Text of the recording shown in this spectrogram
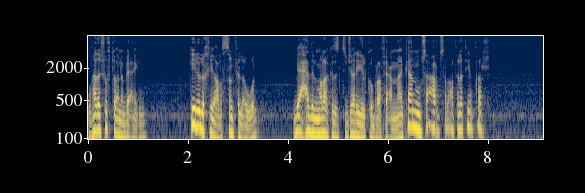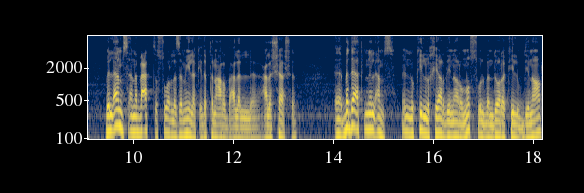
وهذا شفته أنا بعيني كيلو الخيار الصنف الأول بأحد المراكز التجارية الكبرى في عمان كان مسعر ب 37 قرش. بالأمس أنا بعثت الصور لزميلك إذا بتنعرض على على الشاشة آه، بدأت من الأمس إنه كيلو الخيار دينار ونص والبندورة كيلو بدينار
